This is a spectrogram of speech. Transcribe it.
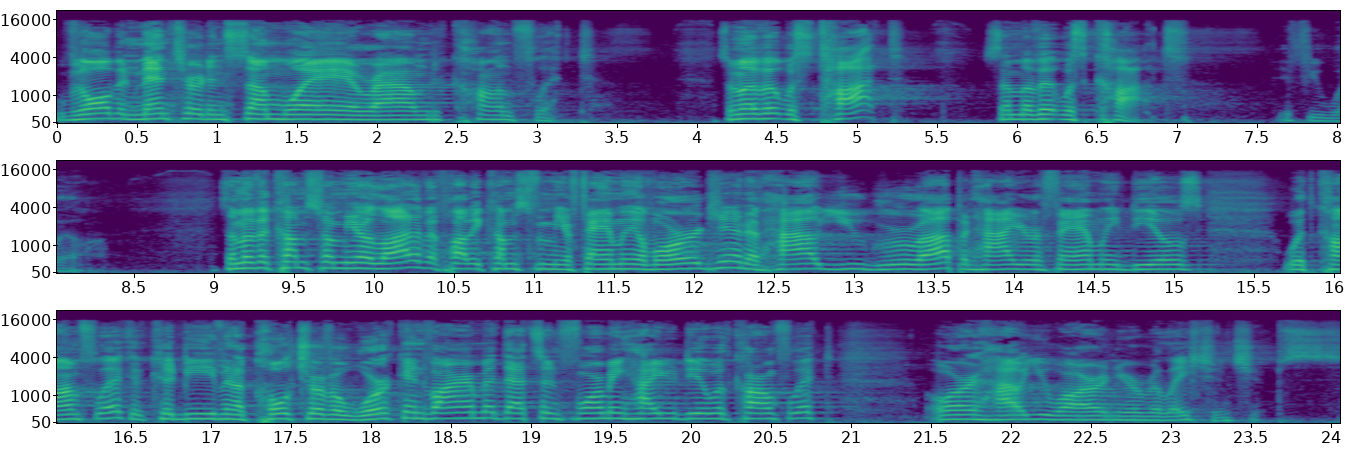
We've all been mentored in some way around conflict. Some of it was taught, some of it was caught, if you will. Some of it comes from your, a lot of it probably comes from your family of origin, of how you grew up and how your family deals with conflict. It could be even a culture of a work environment that's informing how you deal with conflict or how you are in your relationships.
